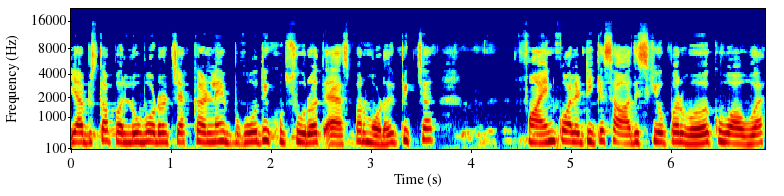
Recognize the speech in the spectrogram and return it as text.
या आप इसका पल्लू बॉर्डर चेक कर लें। बहुत ही खूबसूरत एज़ पर मॉडल पिक्चर फ़ाइन क्वालिटी के साथ इसके ऊपर वर्क हुआ हुआ है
